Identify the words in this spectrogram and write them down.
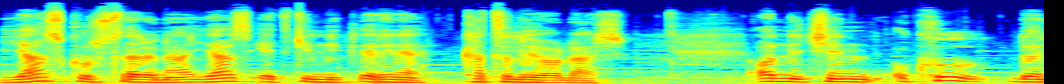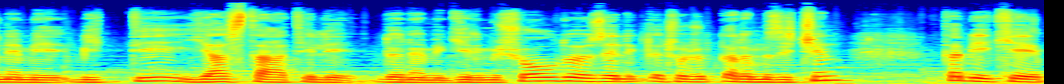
yaz kurslarına, yaz etkinliklerine katılıyorlar. Onun için okul dönemi bitti, yaz tatili dönemi girmiş oldu özellikle çocuklarımız için. Tabii ki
